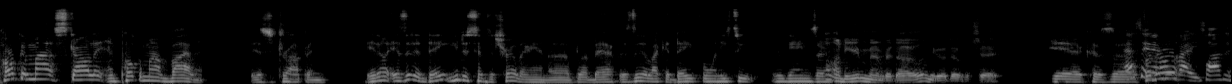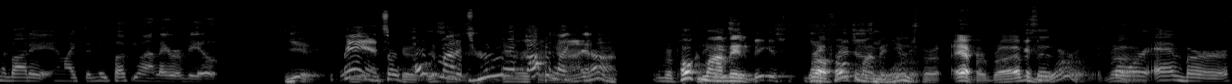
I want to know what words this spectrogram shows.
Pokemon Scarlet and Pokemon Violet is dropping. You know, is it a date? You just sent the trailer in uh Bloodbath. Is it like a date for when these two new games are? I don't even remember, dog. Let me go double check. Yeah, because uh, I've seen for those- everybody talking about it and like the new Pokemon they revealed. Yeah, man, yeah, so 'cause this Pokemon is really not popping like that, huh? Bro, Pokemon it's the been. biggest Bro, like, franchise Pokemon been huge forever, bro. Ever in the since. world. Bro, Forever.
